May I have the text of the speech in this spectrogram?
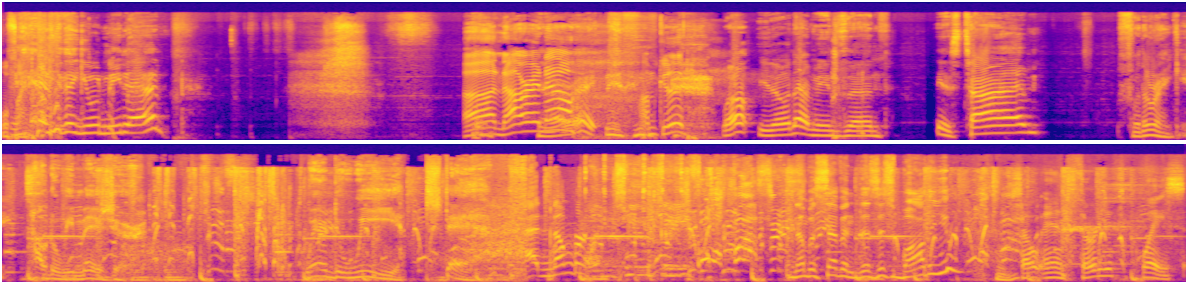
we'll find out. anything you would need to add? Uh, not right now. All right. I'm good. well, you know what that means then. It's time for the ranking. How do we measure? Where do we stand? At number Number seven, does this bother you? So in 30th place,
